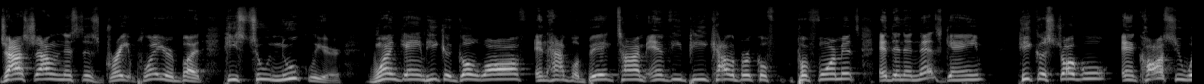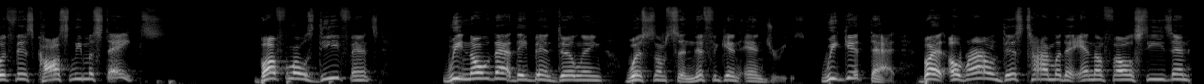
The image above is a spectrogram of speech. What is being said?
Josh Allen is this great player, but he's too nuclear. One game he could go off and have a big time MVP caliber co- performance, and then the next game he could struggle and cost you with his costly mistakes. Buffalo's defense we know that they've been dealing with some significant injuries. We get that. But around this time of the NFL season,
